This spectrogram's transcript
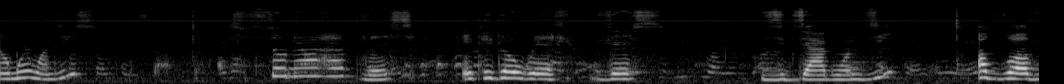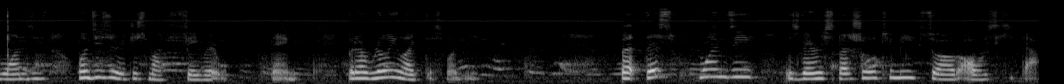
No more onesies. So now I have this. It could go with this zigzag onesie. I love onesies. Onesies are just my favorite thing. But I really like this onesie. But this onesie is very special to me, so I would always keep that.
